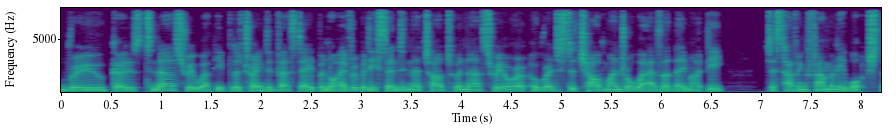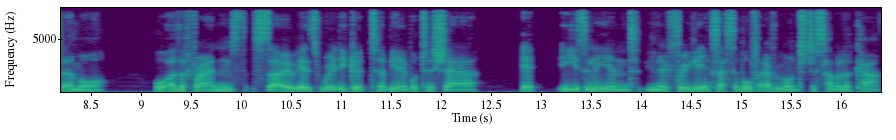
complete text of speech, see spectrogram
Rue goes to nursery where people are trained in first aid, but not everybody's sending their child to a nursery or a, a registered childminder or whatever they might be just having family watch them or or other friends. So it's really good to be able to share it easily and you know freely accessible for everyone to just have a look at.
